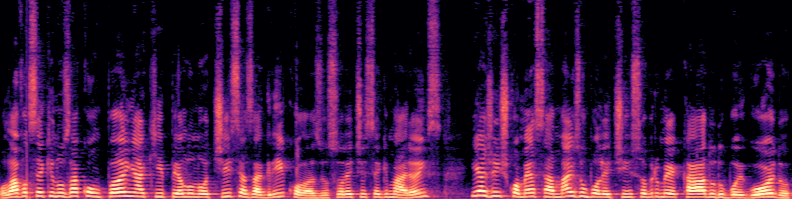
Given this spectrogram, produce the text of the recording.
Olá, você que nos acompanha aqui pelo Notícias Agrícolas. Eu sou Letícia Guimarães e a gente começa mais um boletim sobre o mercado do boi gordo.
